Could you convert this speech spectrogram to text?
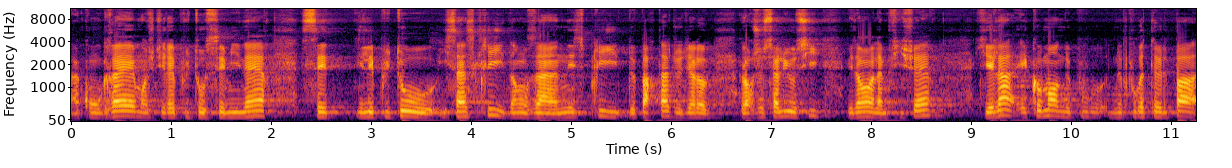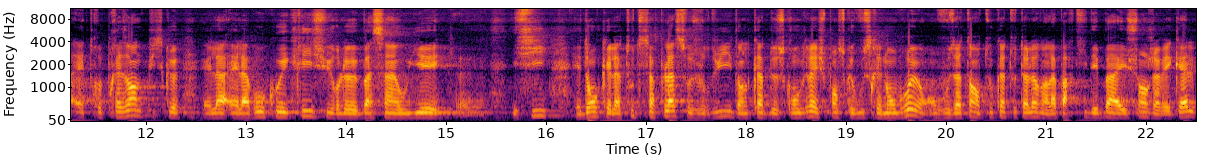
un congrès, moi je dirais plutôt séminaire, il il s'inscrit dans un esprit de partage, de dialogue. Alors je salue aussi évidemment Madame Fischer, qui est là et comment ne, pourrait-elle pas être présente puisqu'elle a, elle a beaucoup écrit sur le bassin houillé euh, ici et donc elle a toute sa place aujourd'hui dans le cadre de ce congrès. Je pense que vous serez nombreux. On vous attend en tout cas tout à l'heure dans la partie débat échange avec elle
